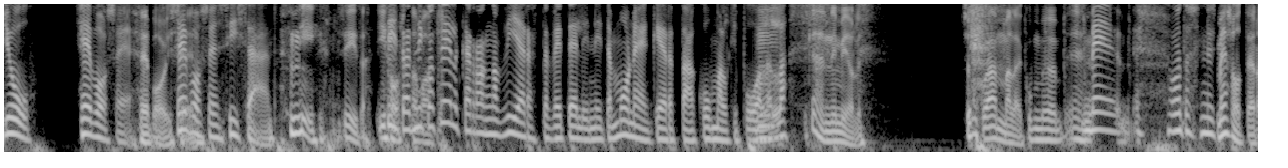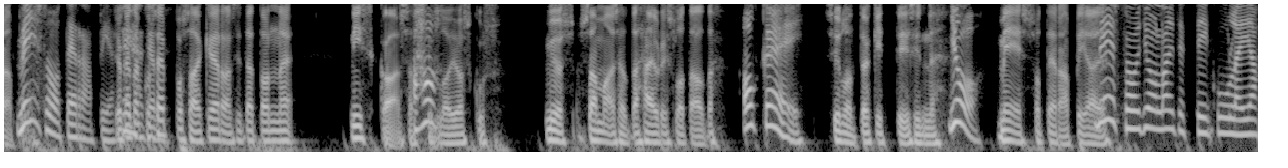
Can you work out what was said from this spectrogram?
Juu, hevoseen. hevoiseen. Hevosen sisään. niin, siitä, Siitä ihostavaa. niinku selkärangan vierestä veteli niitä moneen kertaa kummalkin puolella. Mm. Mikä sen nimi oli? Se oli kuin ML, kun myö, eh, Me, otas nyt, mesoterapia. mesoterapia. kato, kun se on. Seppo sai kerran sitä tonne niskaansa Aha. silloin joskus. Myös samaiselta häyrislotalta. Okei, okay. Silloin tökittiin sinne joo. meessoterapiaan. Ja, Meeso joo laitettiin kuule ja,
